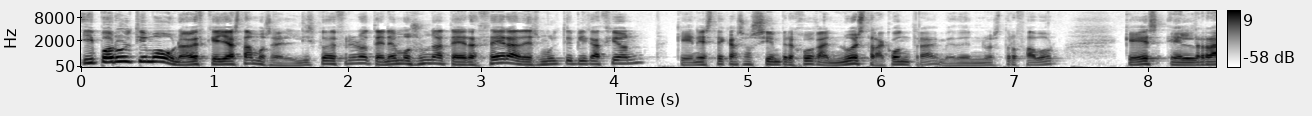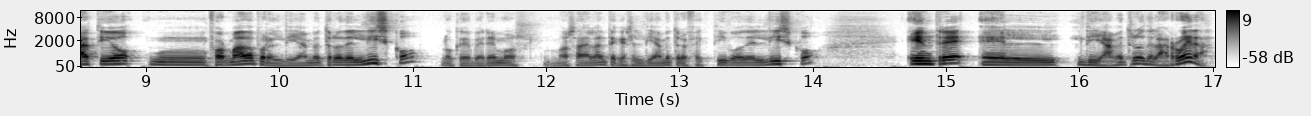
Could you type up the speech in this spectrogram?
Y por último, una vez que ya estamos en el disco de freno, tenemos una tercera desmultiplicación, que en este caso siempre juega en nuestra contra, en vez de en nuestro favor, que es el ratio mm, formado por el diámetro del disco, lo que veremos más adelante que es el diámetro efectivo del disco, entre el diámetro de la rueda.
